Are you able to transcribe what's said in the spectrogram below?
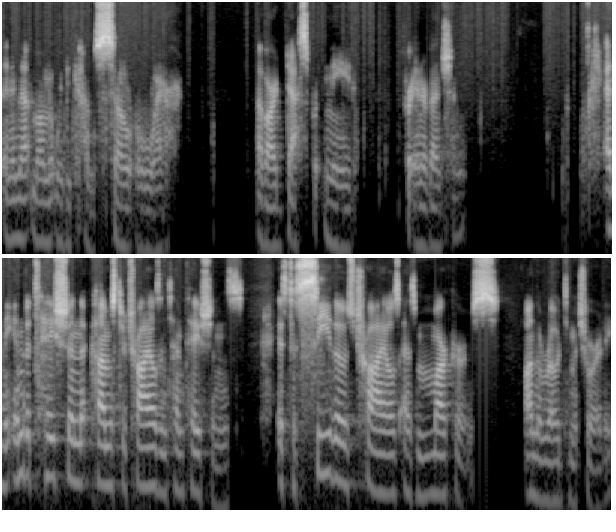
And in that moment, we become so aware of our desperate need for intervention. And the invitation that comes through trials and temptations is to see those trials as markers on the road to maturity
